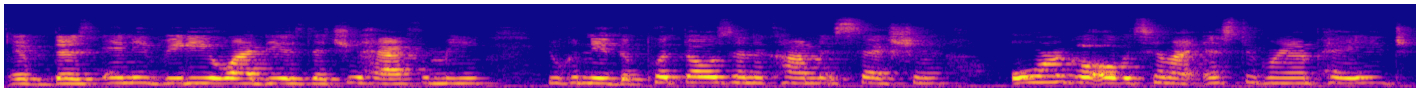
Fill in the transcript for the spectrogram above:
if there's any video ideas that you have for me, you can either put those in the comment section or go over to my Instagram page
